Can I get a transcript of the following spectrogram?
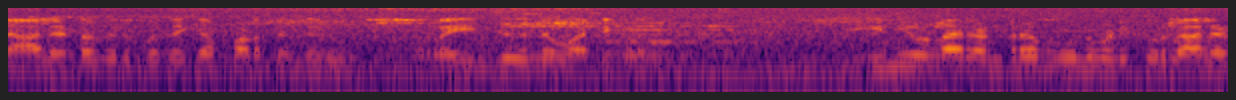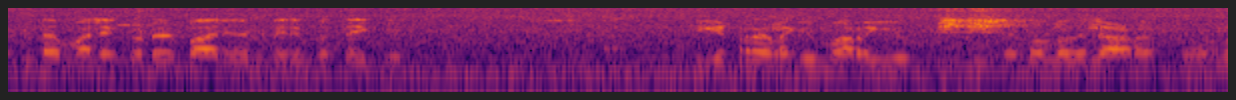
ലാലേട്ടൻ വരുമ്പോഴത്തേക്ക് ആ പടത്തിന്റെ ഒരു റേഞ്ച് തന്നെ മാറ്റിക്കളഞ്ഞത്. ഇനിയുള്ള രണ്ടര മൂന്ന് മണിക്കൂർ ലാലേട്ടന്റെ മലയക്കോട് ബാലുവൻ വരുമ്പോഴത്തേക്കും തിയേറ്റർ ഇളകി മറിയും എന്നുള്ളതിലാണ് പൂർണ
